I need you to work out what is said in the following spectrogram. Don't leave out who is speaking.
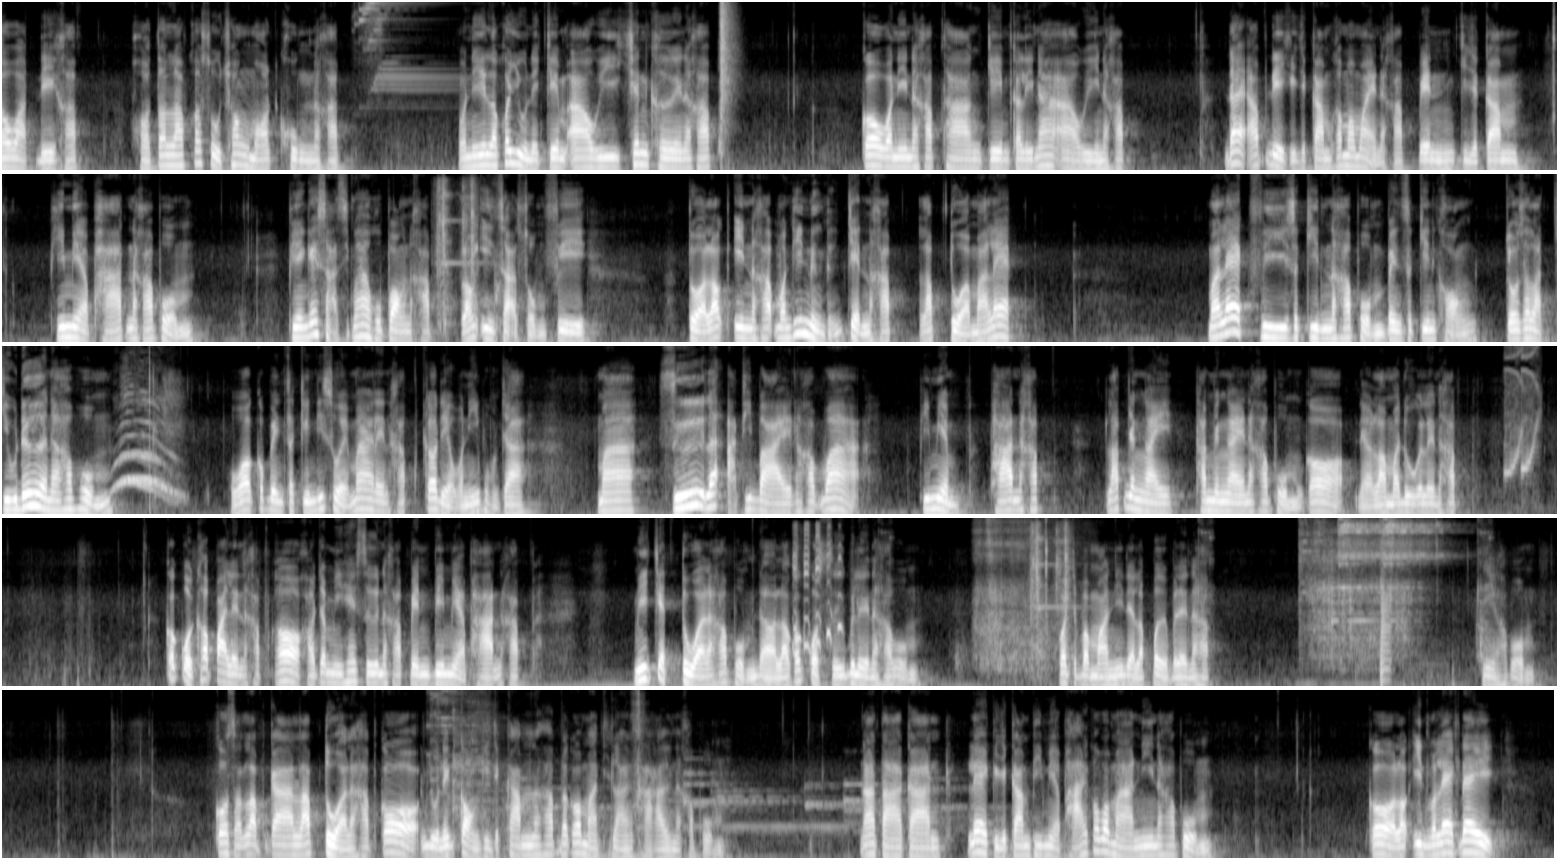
Speaker 1: สวัสดีครับ ขอต้อนรับเข้าสู่ช่องมอสคุงนะครับ วันนี้เราก็อยู่ในเกม RV อีกเช่นเคยนะครับ ก็วันนี้นะครับทางเกม g a r i n a RV นะครับ ได้อัปเดตกิจกรรมเข้ามาใหม่นะครับ เป็นกิจกรรมพรีเมียร์พาร์ทนะครับผม เพียงแค่35คูปองนะครับล็อกอินสะสมฟรี ตั๋วล็อกอินนะครับ วันที่1ถึง7นะครับ รับตั๋วมาแลก มาแลกฟรีสกินนะครับผมเป็นสกินของโจสลัดกิลเดอร์นะครับผมผมว่าก็เป็นสกินที่สวยมากเลยครับ ก็เดี๋ยววันนี้ผมจะมาซื้อและอธิบายนะครับว่าพรีเมียมพาร์ทนะครับ รับยังไงทำยังไงนะครับ ผมก็เดี๋ยวเรามาดูกันเลยนะครับ ก็กดเข้าไปเลยนะครับ ก็เขาจะมีให้ซื้อนะครับ เป็นพรีเมียร์พาร์ทนะครับ มีเจ็ดตัวนะครับ ผมเดี๋ยวเราก็กดซื้อไปเลยนะครับผม ก็จะประมาณนี้เดี๋ยวเราเปิดไปเลยนะครับ นี่ครับผม ก็สำหรับการรับตั๋วนะครับ ก็อยู่ในกล่องกิจกรรมนะครับ แล้วก็มาที่ร้านค้าเลยนะครับผม หน้าตาการแลกกิจกรรมพรีเมียร์พาร์ก็ประมาณนี้นะครับผม ก็ล็อกอินวันแรกได้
